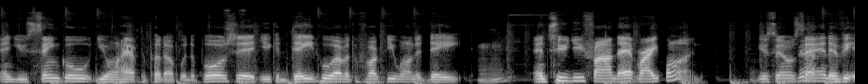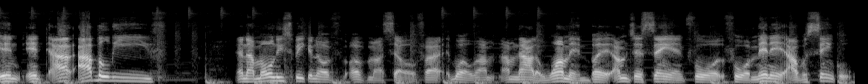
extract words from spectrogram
and you single, you don't have to put up with the bullshit. You can date whoever the fuck you want to date hmm until you find that right one. You see what I'm Yeah. saying? If and, and I, I believe, and I'm only speaking of of myself. I, well, I'm I'm not a woman, but I'm just saying for for a minute I was single,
